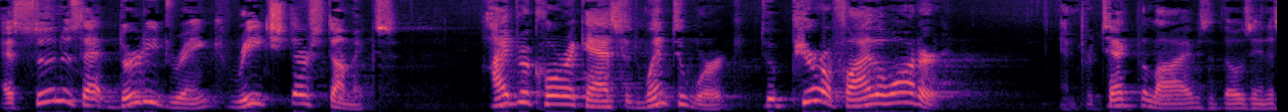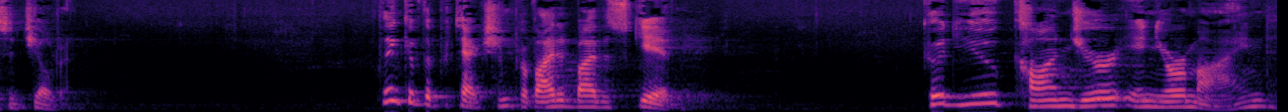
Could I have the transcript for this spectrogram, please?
As soon as that dirty drink reached their stomachs, hydrochloric acid went to work to purify the water and protect the lives of those innocent children. Think of the protection provided by the skin. Could you conjure in your mind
